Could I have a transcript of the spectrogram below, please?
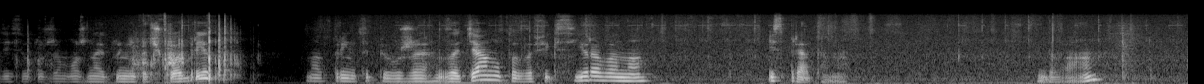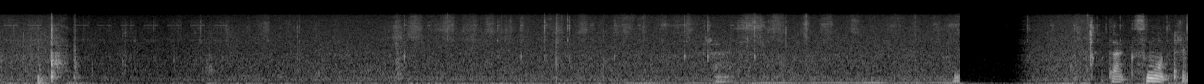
Здесь вот уже можно эту ниточку обрезать. Она в принципе уже затянута зафиксирована и спрятана. Два. Раз. Так, смотрим.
